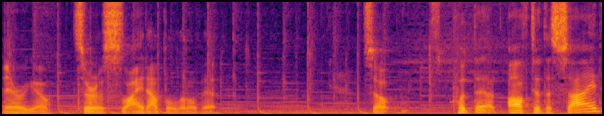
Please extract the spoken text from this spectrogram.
There we go. Sort of slide up a little bit. So let's put that off to the side.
